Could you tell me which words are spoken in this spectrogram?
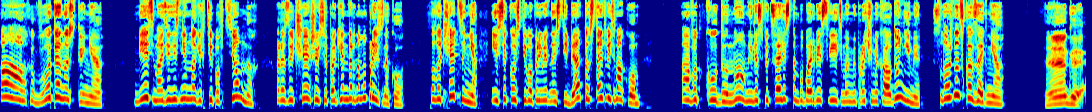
«Ах, вот оно что Ведьма — один из немногих типов темных, различающихся по гендерному признаку. Получается, не, если кость его примет на себя, то станет ведьмаком. А вот колдуном или специалистом по борьбе с ведьмами и прочими колдуньями сложно сказать, не. Ага,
